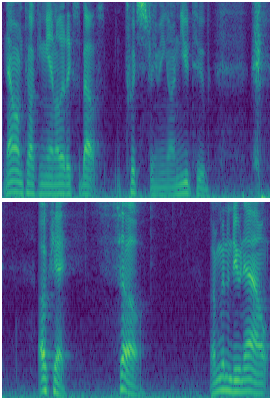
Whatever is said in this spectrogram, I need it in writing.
now I'm talking analytics about Twitch streaming on YouTube. okay, so what I'm going to do now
